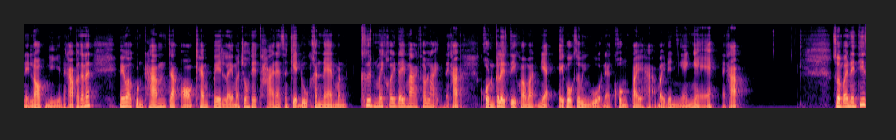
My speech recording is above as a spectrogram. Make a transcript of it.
ในรอบนี้นะครับเพราะฉะนั้นไม่ว่าคุณทรัมป์จะออกแคมเปญอะไรมาช่วงท้ายๆเนี่ยสังเกตดูคะแนนมันขึ้นไม่ค่อยได้มากเท่าไหร่นะครับคนก็เลยตีความว่าเนี่ยไอ้พวกสวิงโหวตเนี่ยคงไปหาไบเดนแง่ๆนะครับส่วนประเด็นที่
